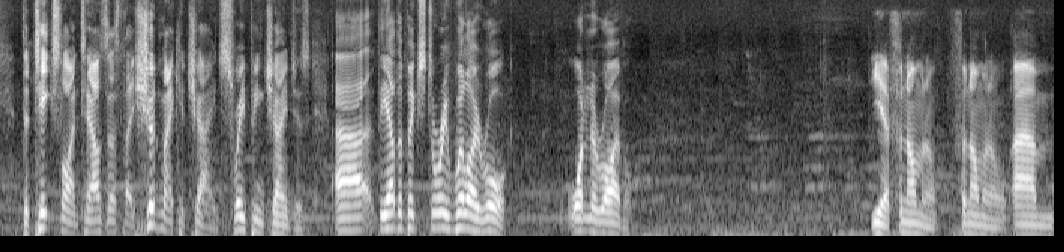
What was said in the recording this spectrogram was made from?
the text line tells us they should make a change, sweeping changes. Uh, the other big story: Will O'Rourke. What an arrival! Yeah, phenomenal, phenomenal. Um,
